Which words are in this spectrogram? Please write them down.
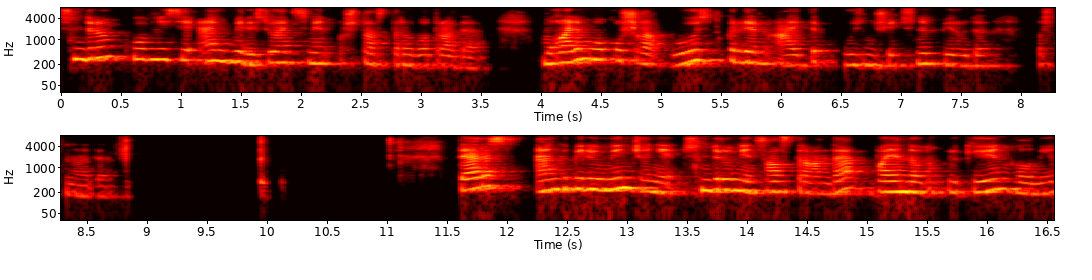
Түсіндіру көбінесе әңгімелесу әдісімен ұштастырылып отырады. Мұғалім оқушыға өз пікірлерін айтып өзінше түсінік беруді ұсынады. Дәріс әңгімелеумен және түсіндірумен салыстырғанда баяндаудың үлкен ғылыми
